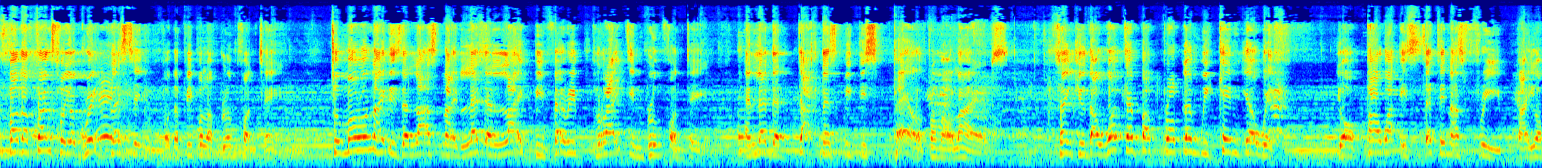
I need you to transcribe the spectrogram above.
Father, thanks for your great blessing for the people of Bloemfontein. Tomorrow night is the last night. Let the light be very bright in Bloemfontein and let the darkness be dispelled from our lives. Thank you that whatever problem we came here with, your power is setting us free. By your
